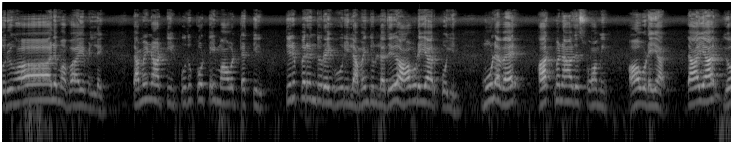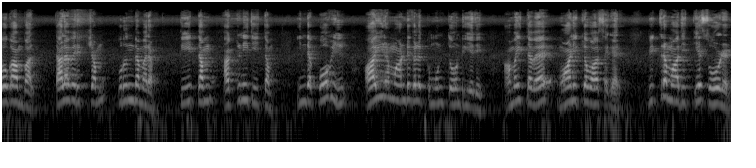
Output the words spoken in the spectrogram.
ஒரு காலும் அபாயமில்லை. தமிழ்நாட்டில் புதுக்கோட்டை மாவட்டத்தில் திருப்பெருந்துறை ஊரில் அமைந்துள்ளது ஆவுடையார் கோயில். மூலவர் ஆத்மநாத சுவாமி ஆவுடையார். தாயார் யோகாம்பாள் தலவிருட்சம் குருந்தமரம் தீர்த்தம் அக்னி தீர்த்தம். இந்த கோவில் ஆயிரம் ஆண்டுகளுக்கு முன் தோன்றியது. அமைத்தவர் மாணிக்கவாசகர் விக்ரமாதித்ய சோழன்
